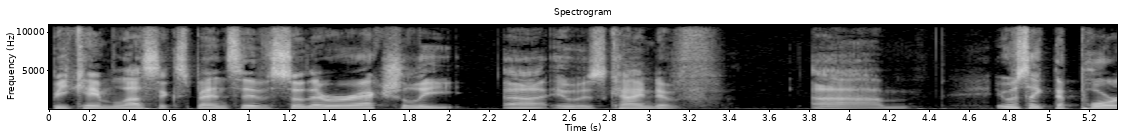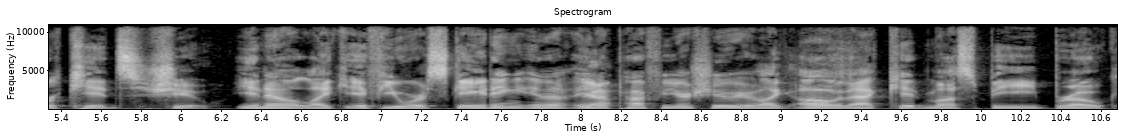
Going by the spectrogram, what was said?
became less expensive. So there were actually uh, it was kind of um, it was like the poor kid's shoe. You know, like if you were skating in a, in Yeah. a puffier shoe, you're like, oh, that kid must be broke.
